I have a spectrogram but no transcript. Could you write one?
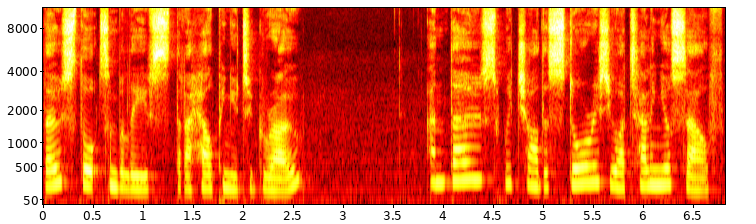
those thoughts and beliefs that are helping you to grow and those which are the stories you are telling yourself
